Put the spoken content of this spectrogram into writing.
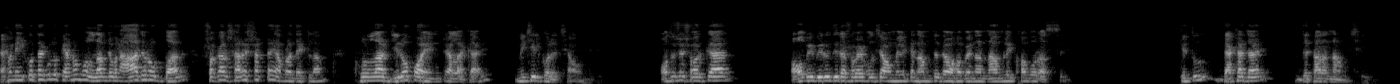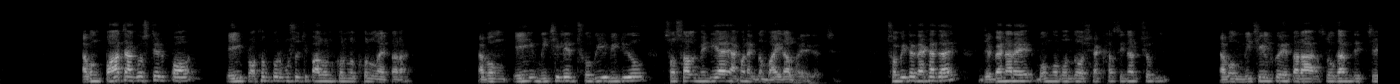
এখন এই কথাগুলো কেন বললাম? যেমন আজ রোববার সকাল সাড়ে সাতটায় আমরা দেখলাম খুলনার জিরো পয়েন্ট এলাকায় মিছিল করেছে আওয়ামী লীগ। অথচ সরকার, আওয়ামী বিরোধীরা সবাই বলছে আওয়ামী লীগকে নামতে দেওয়া হবে না নামলে খবর আসছে। কিন্তু দেখা যায় যে তারা নামছে এবং পাঁচ আগস্টের পর এই প্রথম কর্মসূচি পালন করল খুলনায় তারা। এবং এই মিছিলের ছবি, ভিডিও সোশ্যাল মিডিয়ায় এখন একদম ভাইরাল হয়ে গেছে। ছবিতে দেখা যায় যে ব্যানারে বঙ্গবন্ধু শেখ হাসিনার ছবি এবং মিছিল করে তারা স্লোগান দিচ্ছে,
